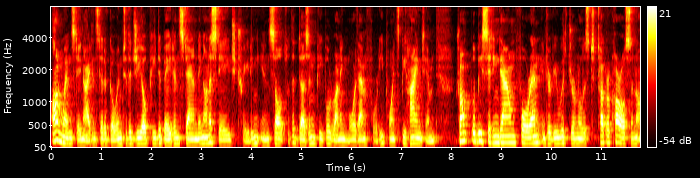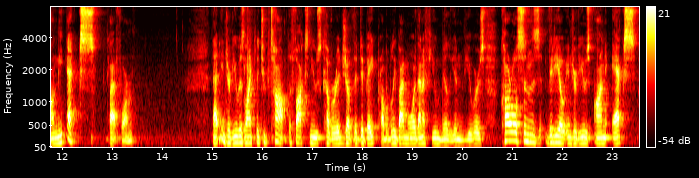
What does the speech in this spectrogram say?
on Wednesday night instead of going to the GOP debate and standing on a stage trading insults with a dozen people running more than 40 points behind him. Trump will be sitting down for an interview with journalist Tucker Carlson on the X platform. That interview is likely to top the Fox News coverage of the debate, probably by more than a few million viewers. Carlson's video interviews on X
